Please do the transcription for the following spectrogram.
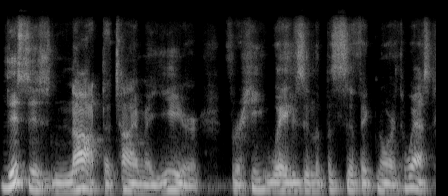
This is not the time of year for heat waves in the Pacific Northwest.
